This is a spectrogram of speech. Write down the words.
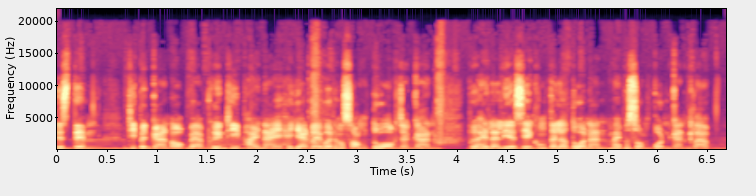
System ที่เป็นการออกแบบพื้นที่ภายในให้แยกไดเวอร์ทั้งสองตัวออกจากกัน เพื่อให้รายละเอียดเสียงของแต่ละตัวนั้นไม่ผสมปนกันครับ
